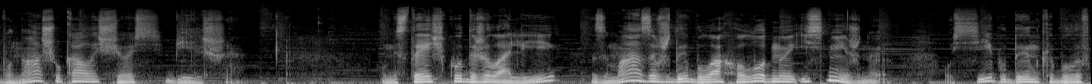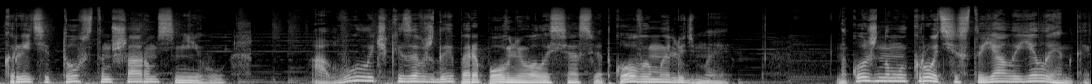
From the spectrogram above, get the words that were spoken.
Вона шукала щось більше. У містечку, де жила Лі, зима завжди була холодною і сніжною. Усі будинки були вкриті товстим шаром снігу, а вулички завжди переповнювалися святковими людьми. На кожному кроці стояли ялинки,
